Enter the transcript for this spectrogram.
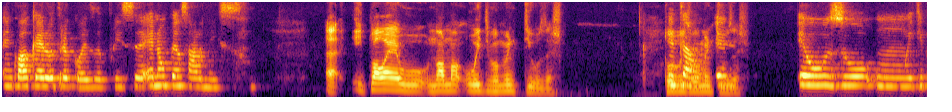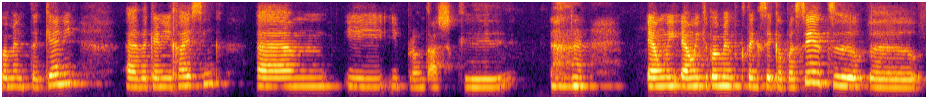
em qualquer outra coisa, por isso é não pensar nisso. Uh, e qual é o normal o equipamento que usas? Todo então, o equipamento que usas? Eu uso um equipamento da Kenny, uh, da Kenny Racing, um, e, e, pronto, acho que é, um, é um equipamento que tem que ser capacete, uh,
